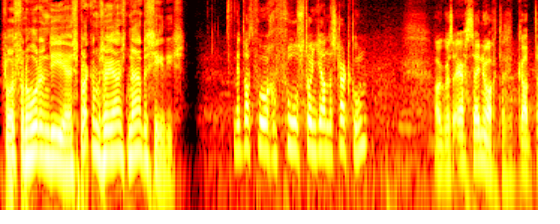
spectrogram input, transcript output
Floris van Horen die, sprak hem zojuist na de series. Met wat voor gevoel stond je aan de start, Koen? Oh, ik was erg zenuwachtig. Ik had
